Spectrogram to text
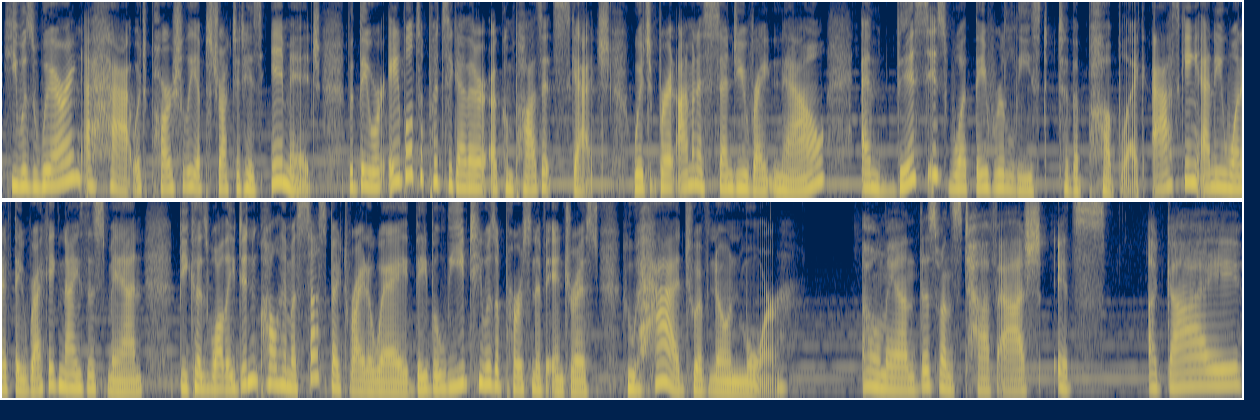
He was wearing a hat which partially obstructed his image, but they were able to put together a composite sketch, which, Britt, I'm going to send you right now. And this is what they released to the public, asking anyone if they recognize this man, because while they didn't call him a suspect right away, they believed he was a person of interest who had to have known more. Oh man, this one's tough, Ash. It's a guy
